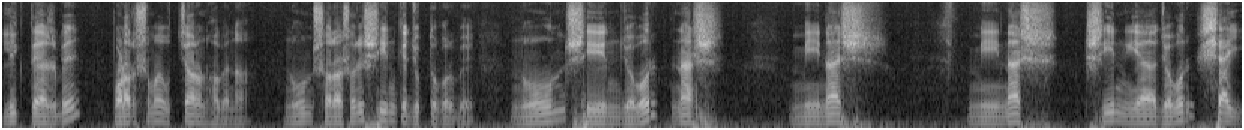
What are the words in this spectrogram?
লিখতে আসবে, পড়ার সময় উচ্চারণ হবে না। নুন সরাসরি শিনকে যুক্ত করবে। নুন, শিন, জবর, নাশ। মিনাশ মিনাশ শিন, ইয়া, জবর, শাই।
